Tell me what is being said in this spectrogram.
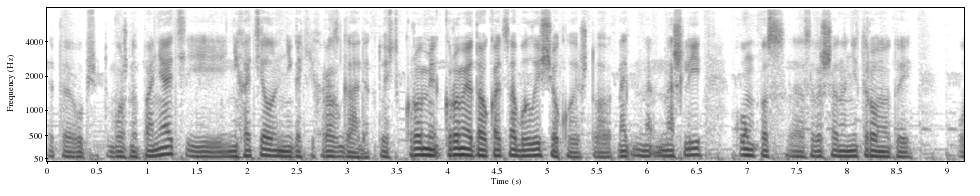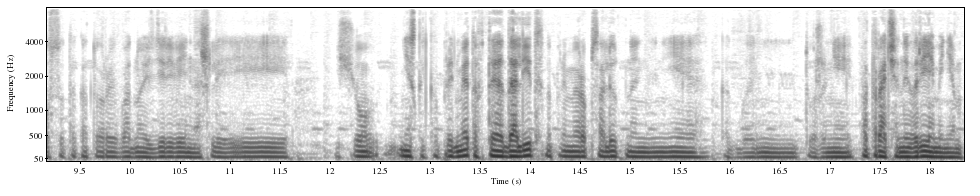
Это, в общем-то, можно понять, и не хотел никаких разгадок. То есть, кроме, кроме этого кольца было еще кое-что. На, на, нашли компас э, совершенно нетронутый посота, который в одной из деревень нашли, и еще несколько предметов. Теодолит, например, абсолютно не, как бы, не, тоже не потраченный временем.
